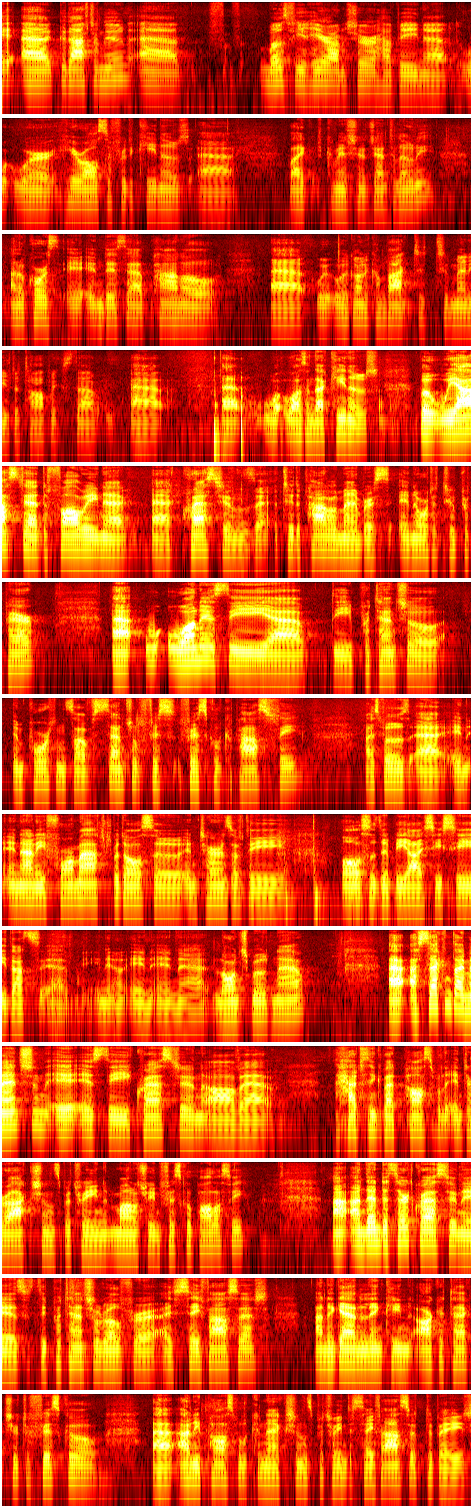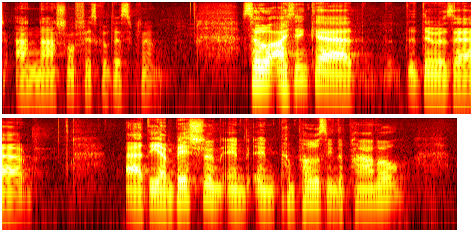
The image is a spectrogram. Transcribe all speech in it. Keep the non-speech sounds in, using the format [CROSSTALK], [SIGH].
Uh, good afternoon. Uh, most of you here, I'm sure, have been, uh, were here also for the keynote uh, by Commissioner Gentiloni. And of course, in this uh, panel, uh, we're, going to come back to, to, many of the topics that was in that keynote. But we asked the following questions to the panel members in order to prepare. one is the, the potential importance of central fis fiscal capacity, I suppose, uh, in, in any format, but also in terms of the also the BICC that's uh, you know, in, in uh, launch mode now. Uh, a second dimension is, is the question of uh, how to think about possible interactions between monetary and fiscal policy. and then the third question is the potential role for a safe asset, and again linking architecture to fiscal, uh, any possible connections between the safe asset debate and national fiscal discipline. So I think uh, th there was uh, uh, the ambition in, in composing the panel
